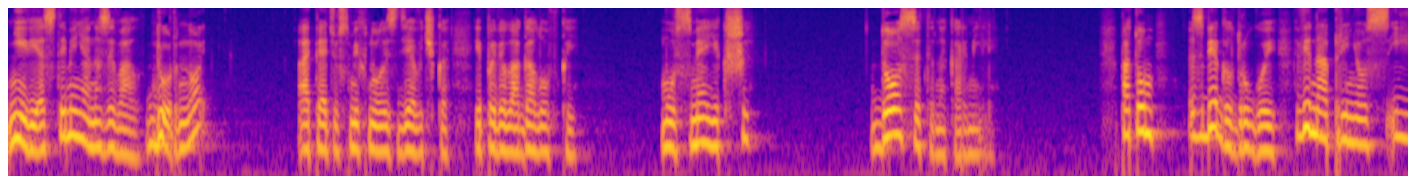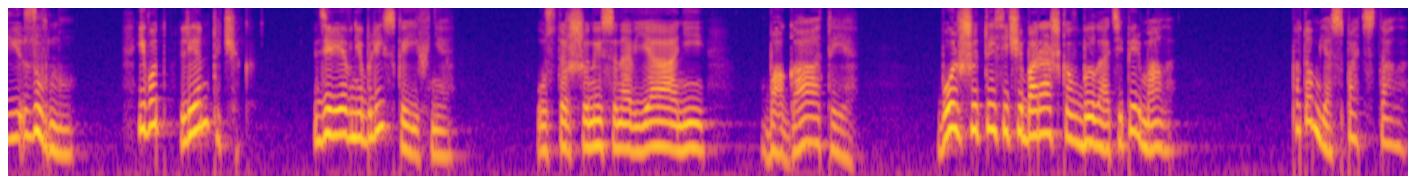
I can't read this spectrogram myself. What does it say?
Невесты меня называл, дурной. Опять усмехнулась девочка и повела головкой. Мусмя якши. Досыта накормили. Потом сбегал другой, вина принес и зурну. И вот ленточек. Деревня близко ихняя. У старшины сыновья они богатые. Больше тысячи барашков было, а теперь мало. Потом я спать стала,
